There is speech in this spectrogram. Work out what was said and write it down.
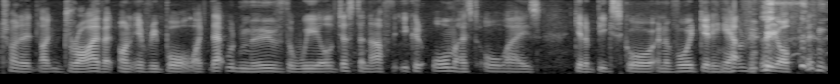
try to like drive it on every ball, like that would move the wheel just enough that you could almost always get a big score and avoid getting out very often.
